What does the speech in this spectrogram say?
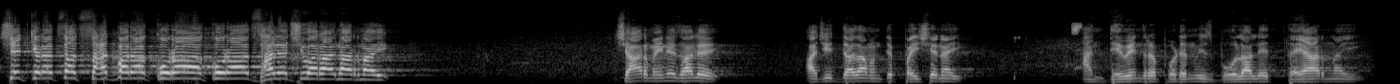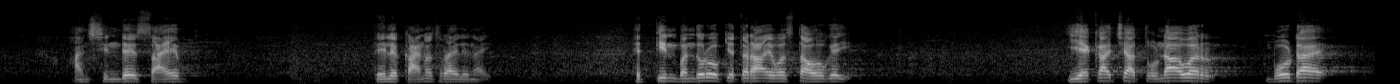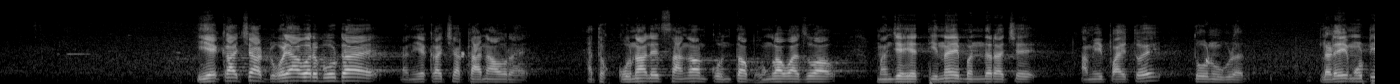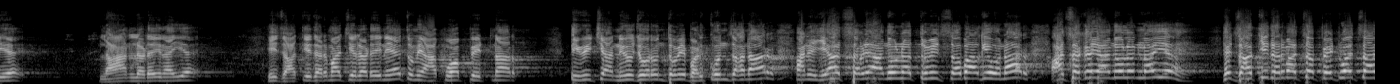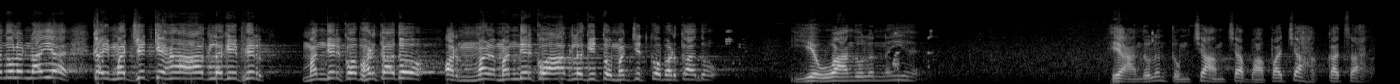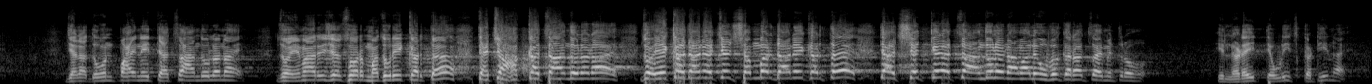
शेतकऱ्याचा सातबारा कोरा कोरा झाल्याशिवाय राहणार नाही. चार महिने झाले. अजित दादा म्हणते पैसे नाही. आणि देवेंद्र फडणवीस बोलाले तयार नाही. आणि शिंदे साहेब त्याले कानच राहिले नाही. हे तीन बंदरों की तरह अवस्था हो गई. एकाच्या तोंडावर बोट आहे. एकाच्या डोळ्यावर बोट आहे आणि एकाच्या कानावर आहे. आता कोणालाच सांगा कोणता भोंगा वाजवाव. म्हणजे हे तीनही बंदराचे आम्ही पाहतोय तोंड उघडत. लढाई मोठी आहे. लहान लढाई नाही आहे ही जाती धर्माची लढाई नाही आहे. तुम्ही आपोआप पेटणार. टीव्हीच्या न्यूजवरून तुम्ही भडकून जाणार आणि या सगळ्या आंदोलनात तुम्ही सहभागी होणार. असं काही आंदोलन नाही आहे हे जाती धर्माचं पेटवायचं आंदोलन नाही आहे काही मस्जिद के हा आग लगी फिर मंदिर को भड़का दो और मंदिर को आग लगी तो मस्जिद को भड़का दो. ये वो आंदोलन नाही है हे आंदोलन तुमच्या आमच्या बापाच्या हक्काचं आहे. ज्याला दोन पाय नाही त्याचं आंदोलन आहे. जो एमआरजेसवर मजुरी करत त्याच्या हक्काचं आंदोलन आहे. जो एका दाण्याचे शंभर दाणे करतय त्या शेतकऱ्याचं आंदोलन आम्हाला उभं करायचं आहे मित्र. ही लढाई तेवढीच कठीण आहे.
